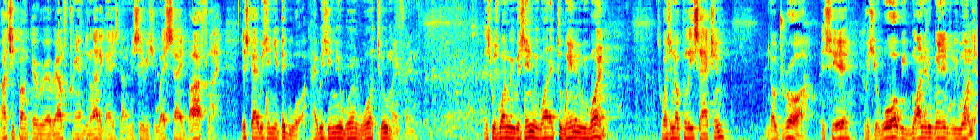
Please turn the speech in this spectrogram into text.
Archie Bunker, uh, Ralph Kramden, a lot of guys down in the series, your West Side Barfly. This guy was in your big war. I was in your World War II, my friend. This was one we was in, we wanted to win, and we won. This wasn't no police action, no draw. This here was your war, we wanted to win it, and we won it.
